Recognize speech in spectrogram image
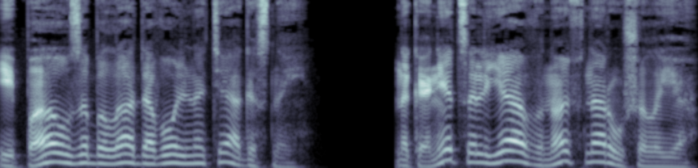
и пауза была довольно тягостной. Наконец Илья вновь нарушил ее.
